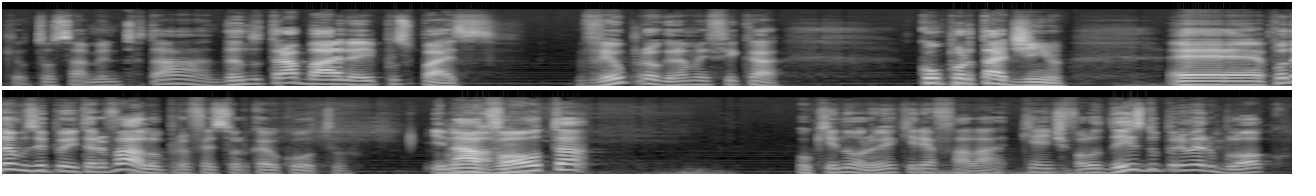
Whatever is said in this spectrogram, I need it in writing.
Que eu tô sabendo que tu tá dando trabalho aí pros pais. Vê o programa e fica comportadinho. É, podemos ir pro intervalo, professor Caio Couto? E na volta, o que Noronha queria falar, que a gente falou desde o primeiro bloco.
